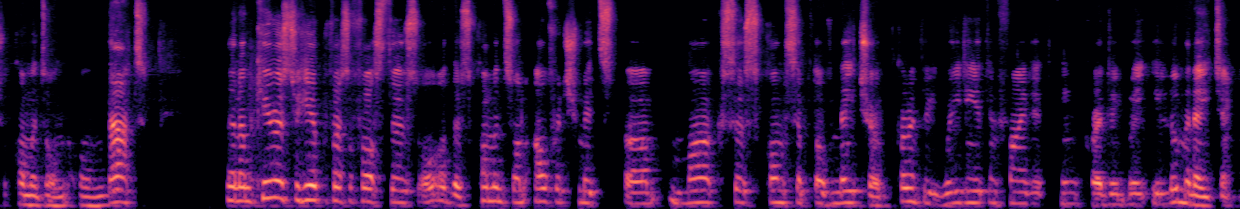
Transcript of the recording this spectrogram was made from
to comment on, on that. Then I'm curious to hear Professor Foster's or others' comments on Alfred Schmidt's um, Marxist concept of nature. Currently reading it and find it incredibly illuminating.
